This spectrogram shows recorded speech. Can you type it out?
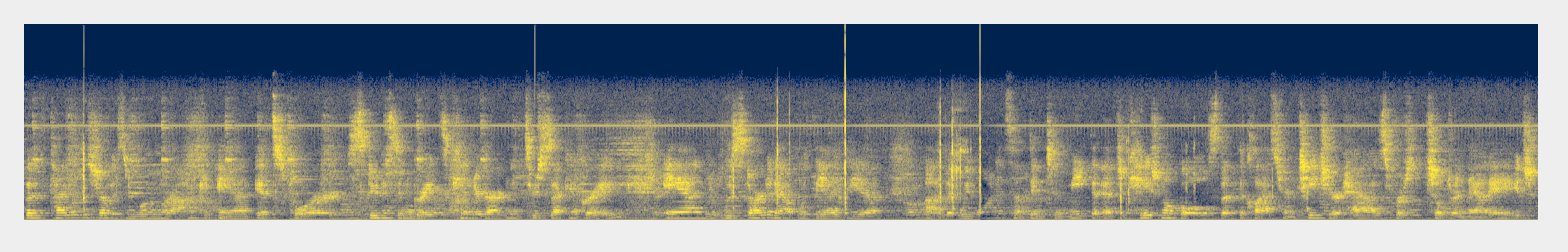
The title of the show is Moon Rock, and it's for students in grades kindergarten through second grade. And we started out with the idea uh, that we wanted something to meet the educational goals that the classroom teacher has for children that age.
